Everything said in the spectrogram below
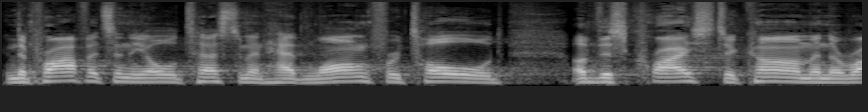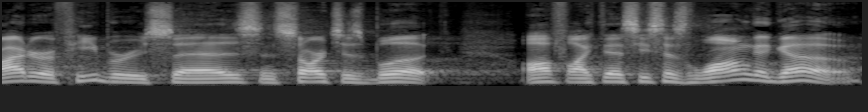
And the prophets in the Old Testament had long foretold of this Christ to come. And the writer of Hebrews says, and starts his book off like this He says, Long ago,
